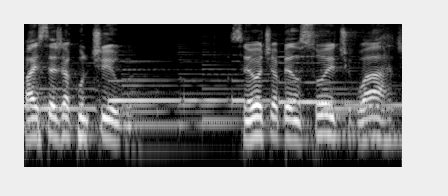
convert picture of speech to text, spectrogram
Pai seja contigo. Senhor te abençoe e te guarde.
